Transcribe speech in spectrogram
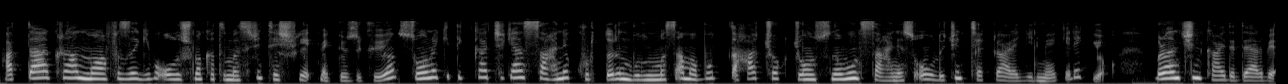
Hatta kral muhafızı gibi oluşma katılması için teşvik etmek gözüküyor. Sonraki dikkat çeken sahne kurtların bulunması ama bu daha çok Jon Snow'un sahnesi olduğu için tekrara girmeye gerek yok. Bran için kayda değer bir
